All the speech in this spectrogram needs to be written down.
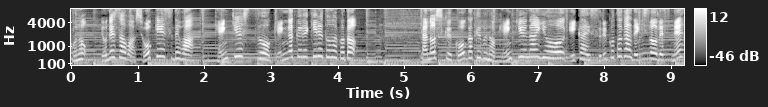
この米沢ショーケースでは研究室を見学できるとのこと楽しく工学部の研究内容を理解することができそうですね。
